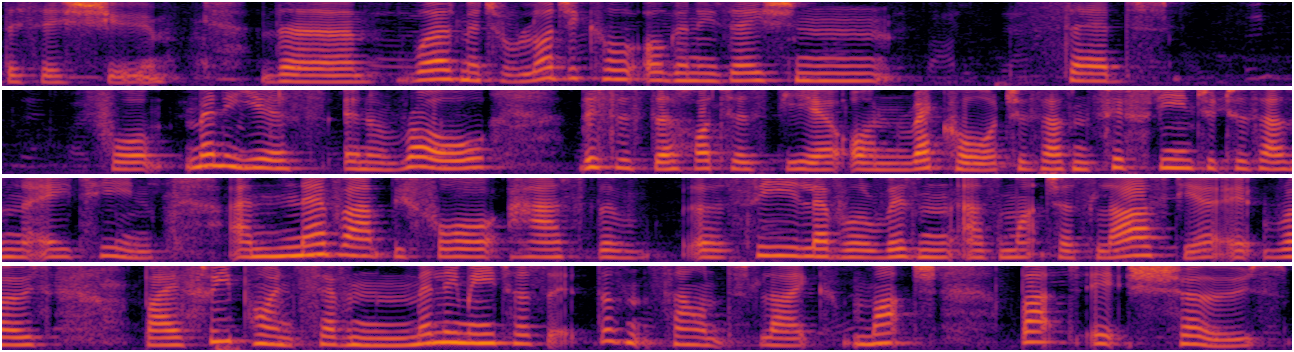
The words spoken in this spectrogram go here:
this issue. The World Meteorological Organization said for many years in a row this is the hottest year on record, 2015 to 2018. And never before has the uh, sea level risen as much as last year. It rose by 3.7 millimeters. It doesn't sound like much, but it shows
